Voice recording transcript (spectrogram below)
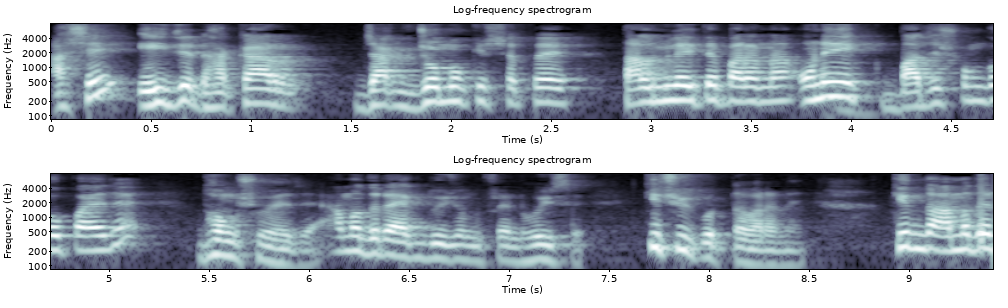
আসে এই যে ঢাকার জাকজমকের সাথে তাল মিলাইতে পারে না অনেক বাজে সঙ্গ পাওয়া যায় ধ্বংস হয়ে যায়। আমাদের এক দুইজন ফ্রেন্ড হয়েছে কিছুই করতে পারে নাই। কিন্তু আমাদের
